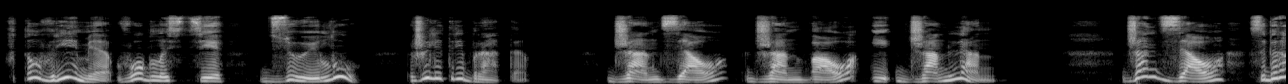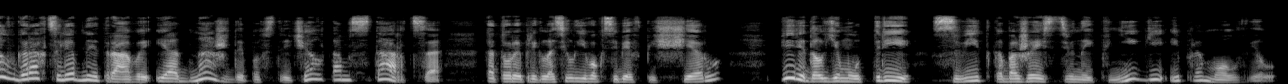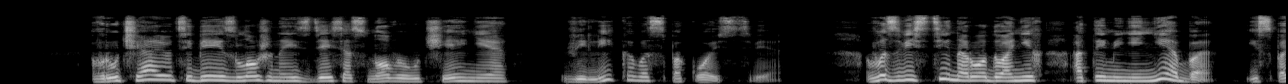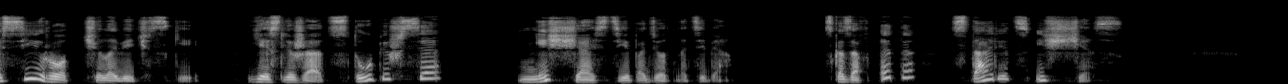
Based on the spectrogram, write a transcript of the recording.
В то время в области Цзюйлу жили три брата – Джан Цзяо, Джан Бао и Джан Лян. Джан Цзяо собирал в горах целебные травы и однажды повстречал там старца, который пригласил его к себе в пещеру, передал ему три свитка божественной книги и промолвил. «Вручаю тебе изложенные здесь основы учения великого спокойствия. Возвести народу о них от имени неба и спаси род человеческий». Если же отступишься, несчастье падет на тебя. Сказав это, старец исчез.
